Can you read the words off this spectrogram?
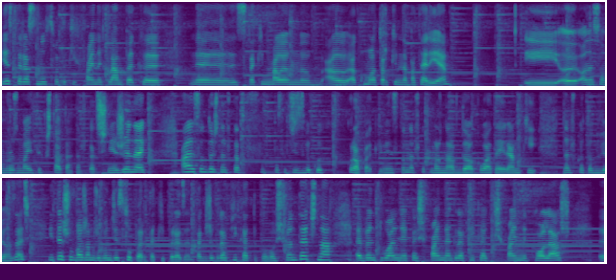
Jest teraz mnóstwo takich fajnych lampek yy, z takim małym akumulatorkiem na baterię i e, one są w rozmaitych kształtach, na przykład śnieżynek, ale są też na przykład w postaci zwykłych kropek, więc to na przykład można dookoła tej ramki na przykład obwiązać i też uważam, że będzie super taki prezent. Także grafika typowo świąteczna, ewentualnie jakaś fajna grafika, jakiś fajny kolaż, yy,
